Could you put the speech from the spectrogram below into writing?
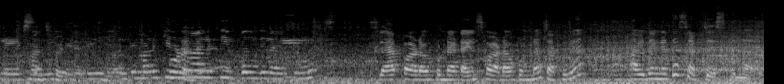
ప్లేట్స్ అంటే మన కింద చూడండి. వాళ్ళకి ఇబ్బంది లేకుండా స్లాబ్ పాడవకుండా టైల్స్ పాడవకుండా చక్కగా ఆ విధంగా అయితే సెట్ చేసుకున్నారు.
